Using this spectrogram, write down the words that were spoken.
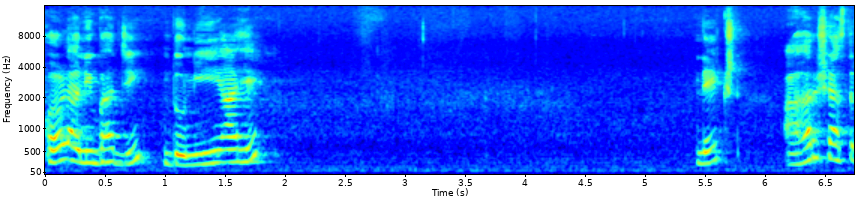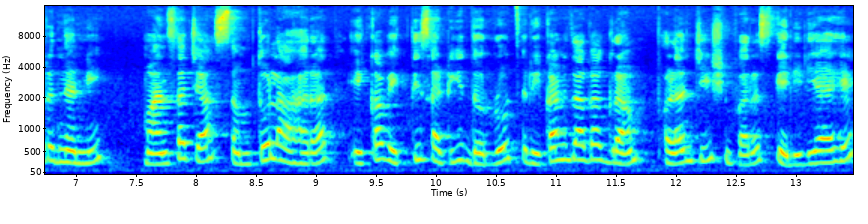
फळ आणि भाजी दोन्हीही आहे. नेक्स्ट आहारशास्त्रज्ञांनी माणसाच्या समतोल आहारात एका व्यक्तीसाठी दररोज रिकामी जागा ग्राम फळांची शिफारस केलेली आहे.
